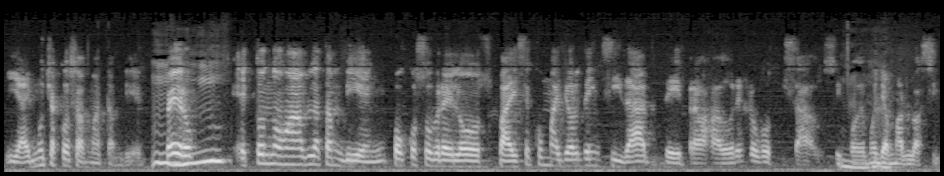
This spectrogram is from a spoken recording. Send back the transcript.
y hay muchas cosas más también. Pero esto nos habla también un poco sobre los países con mayor densidad de trabajadores robotizados, si podemos llamarlo así.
